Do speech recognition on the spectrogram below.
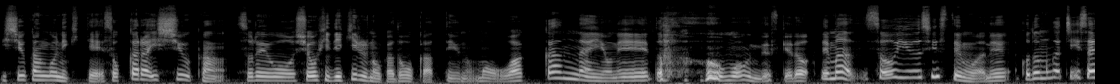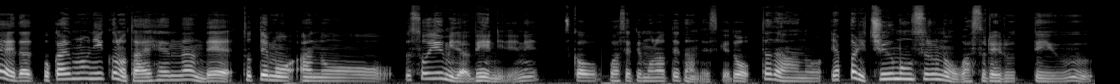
一週間後に来て、そっから一週間、それを消費できるのかどうかっていうのもわかんないよね、と思うんですけど。で、まあ、そういうシステムはね、子供が小さい間、お買い物に行くの大変なんで、とても、あの、そういう意味では便利でね、使わせてもらってたんですけど、ただあの、やっぱり注文するのを忘れるっていう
